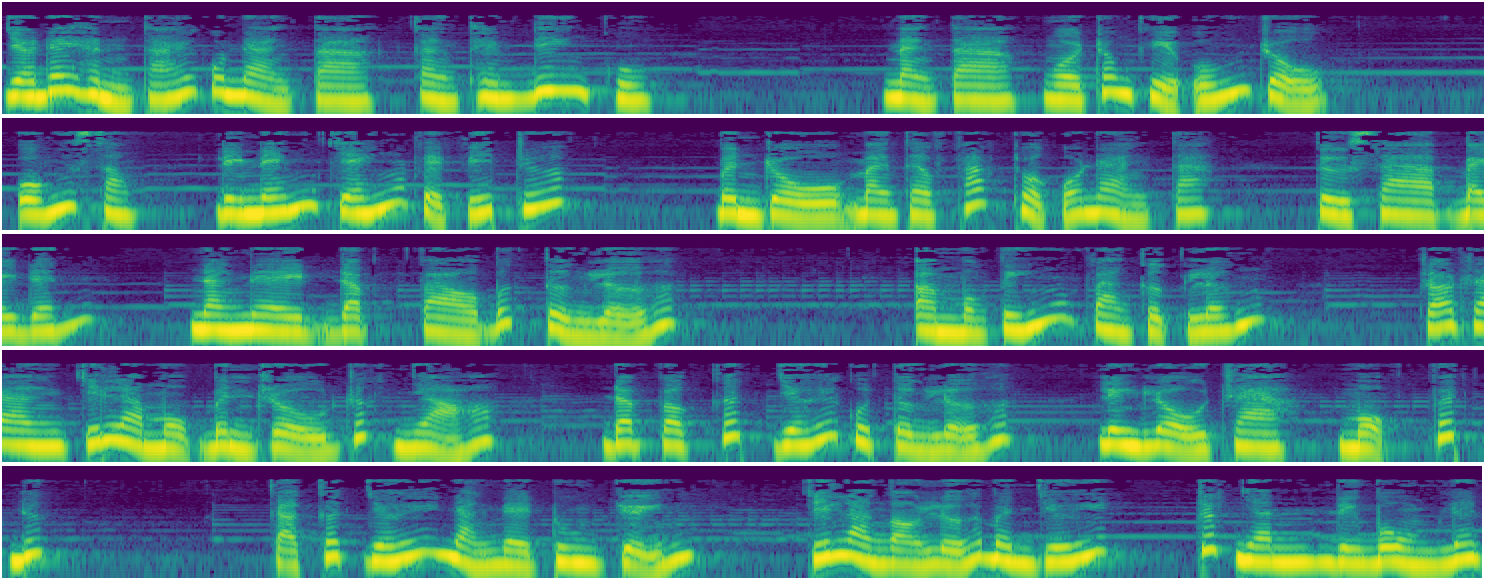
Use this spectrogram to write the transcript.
giờ đây hình thái của nàng ta càng thêm điên cuồng. Nàng ta ngồi trong kiệu uống rượu, uống xong liền ném chén về phía trước. Bình rượu mang theo pháp thuật của nàng ta từ xa bay đến, nặng nề đập vào bức tường lửa. ầm một tiếng vang cực lớn, rõ ràng chỉ là một bình rượu rất nhỏ, đập vào kết giới của tường lửa, liền lộ ra một vết nứt. Cả kết giới nặng nề rung chuyển, chỉ là ngọn lửa bên dưới rất nhanh liền bùng lên,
